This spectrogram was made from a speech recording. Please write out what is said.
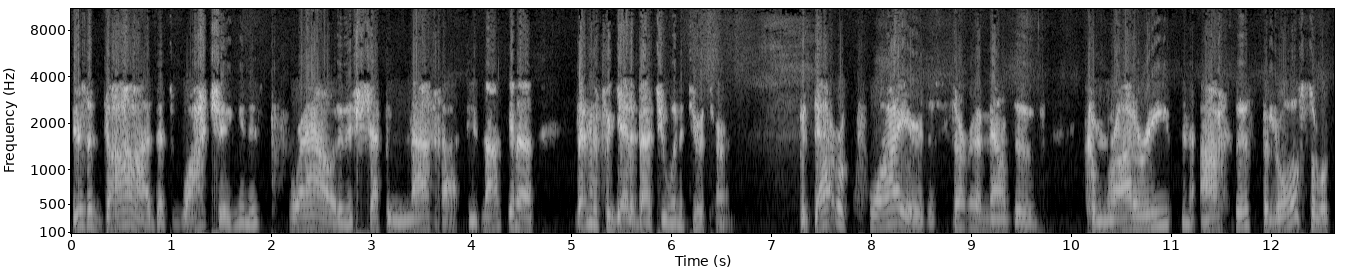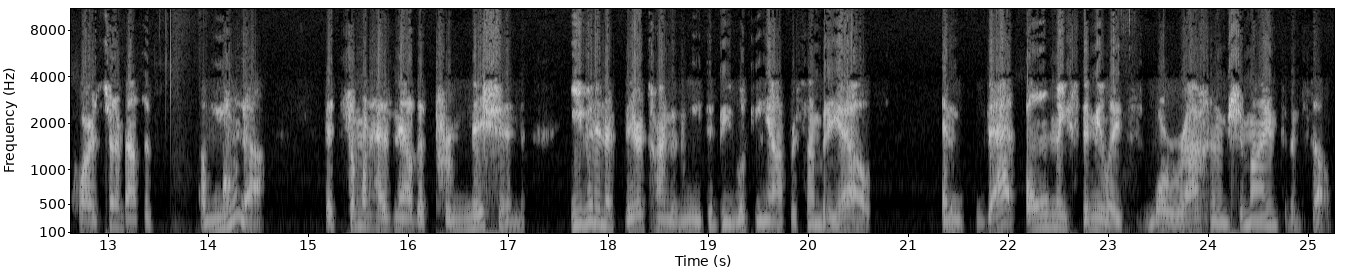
there's a God that's watching and is proud and is shepping nachat. He's not gonna not gonna forget about you when it's your turn. But that requires a certain amount of camaraderie and achdus, but it also requires a certain amount of emunah that someone has now the permission even in their time of need, to be looking out for somebody else. And that only stimulates more rachim shemayim for themselves.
